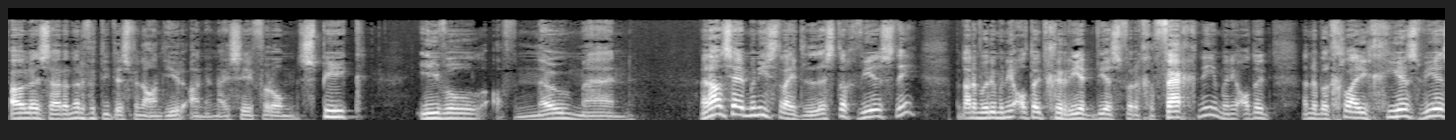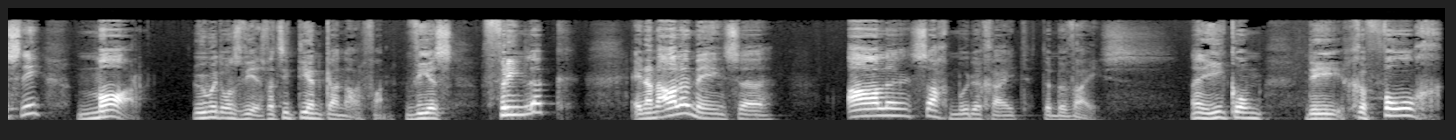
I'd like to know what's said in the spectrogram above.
Paulus herinner vir Titus vanaand hier aan en hy sê vir hom speak evil of no man. En dan sê hy moenie strydlustig wees nie. Met ander woorde moenie altyd gereed wees vir 'n geveg nie, moenie altyd in 'n beglei gees wees nie, maar hoe moet ons wees? Wat is die teenkant daarvan? Wees vriendelik en aan alle mense alle sagmoedigheid te bewys. En hier kom die gevolg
